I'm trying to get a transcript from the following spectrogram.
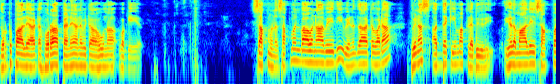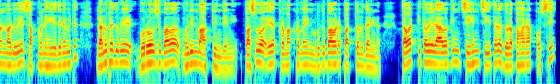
දොරටුපාලයට හොරා පැන යන විට අහුණා වගේය. සක්මන සක්මන් භාවනාවේදී වෙනදාට වඩා වෙනස් අත්දැකීමක් ලැබුවේ. ඉහළ මාලේ සක්මන් මළුවේ සක්මන හේදෙන විට ලනුපැදුරේ ගොරෝසු බව මුලින්ම අත්විඳෙමි. පසුව එය ක්‍රමක්‍රමයෙන් මෘදු බවට පත්වනු දැනින. තවත් ටික වේලාවකින් සිහින් සීතල දොළ පහරක් ඔස්සේ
